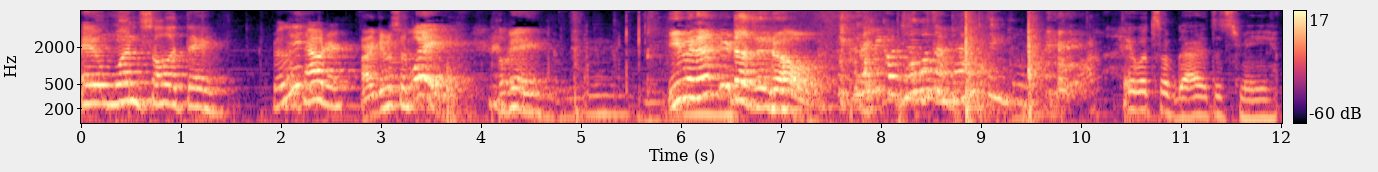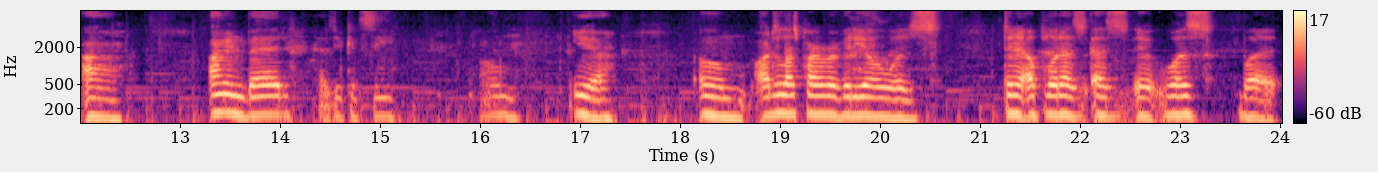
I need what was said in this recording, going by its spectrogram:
and one solid thing. Really? Powder. all right, give us a. Wait. Okay. Even Edgar doesn't know. What was that black thing though? Hey, what's up, guys? It's me. Uh, I'm in bed, as you can see. Um, yeah. Um, our the last part of our video was didn't upload as as it was, but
